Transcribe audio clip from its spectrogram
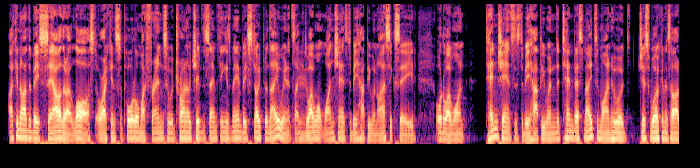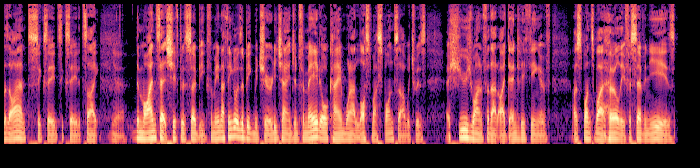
I can either be sour that I lost, or I can support all my friends who are trying to achieve the same thing as me and be stoked when they win. It's like, mm. do I want one chance to be happy when I succeed, or do I want ten chances to be happy when the ten best mates of mine who are just working as hard as I am to succeed succeed? It's like yeah, the mindset shift was so big for me, and I think it was a big maturity change. And for me, it all came when I lost my sponsor, which was a huge one for that identity thing. Of I was sponsored by Hurley for seven years,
